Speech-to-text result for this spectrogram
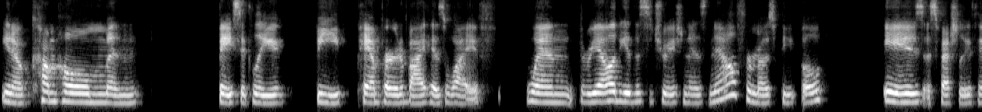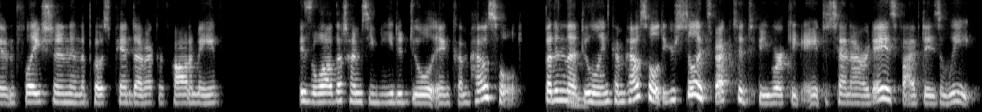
you know, come home and basically be pampered by his wife. When the reality of the situation is now for most people, is especially with inflation in the post pandemic economy, is a lot of the times you need a dual income household. But in that Mm. dual income household, you're still expected to be working eight to 10 hour days, five days a week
